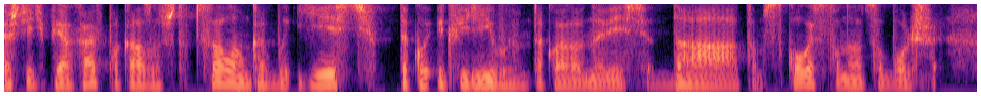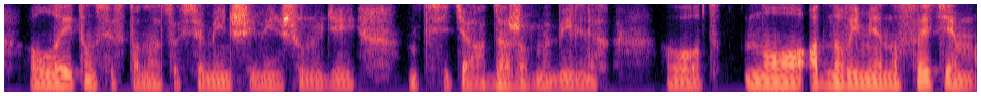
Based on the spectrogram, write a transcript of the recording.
HTTP Archive показывает, что в целом как бы есть такой эквилибриум, такое равновесие. Да, там скорость становится больше, latency становится все меньше и меньше у людей в сетях, даже в мобильных. Вот. Но одновременно с этим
